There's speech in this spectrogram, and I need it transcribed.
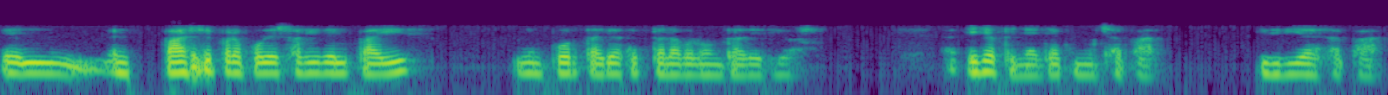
el, pase para poder salir del país, no importa, yo acepto la voluntad de Dios. Ella tenía ya mucha paz y vivía esa paz.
